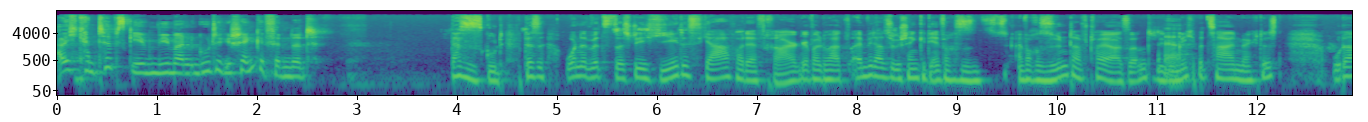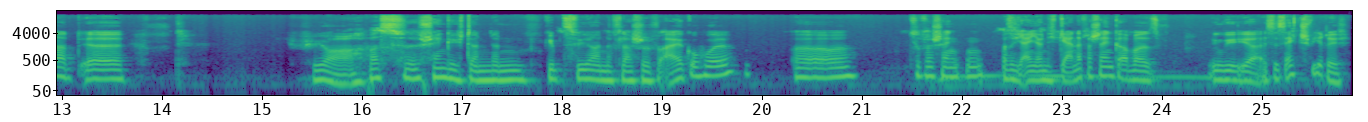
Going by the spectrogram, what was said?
aber ich kann Tipps geben, wie man gute Geschenke findet. Das ist gut. Das ist, ohne Witz, das stehe ich jedes Jahr vor der Frage, weil du hast entweder so Geschenke, die einfach, einfach sündhaft teuer sind, die Ja. du nicht bezahlen möchtest, oder äh, ja, was äh, schenke ich dann? Dann gibt's wieder eine Flasche Alkohol äh, zu verschenken, was ich eigentlich auch nicht gerne verschenke, aber es, irgendwie, ja, es ist echt schwierig.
